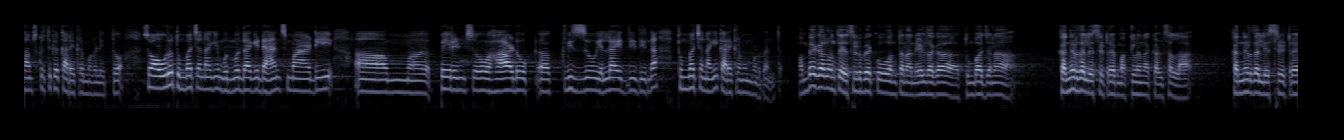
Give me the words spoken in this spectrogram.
ಸಾಂಸ್ಕೃತಿಕ ಕಾರ್ಯಕ್ರಮಗಳಿತ್ತು. ಸೊ ಅವರು ತುಂಬ ಚೆನ್ನಾಗಿ ಮುದ್ದು ಮುದ್ದಾಗಿ ಡ್ಯಾನ್ಸ್ ಮಾಡಿ ಪೇರೆಂಟ್ಸು ಹಾಡು ಕ್ವಿಝು ಎಲ್ಲ ಇದ್ದಿದ್ದರಿಂದ ತುಂಬ ಚೆನ್ನಾಗಿ ಕಾರ್ಯಕ್ರಮ ಮೂಡಿಬಂತು. ಅಂಬೆಗಾಲು ಅಂತ ಹೆಸರಿಡಬೇಕು ಅಂತ ನಾನು ಹೇಳಿದಾಗ ತುಂಬ ಜನ ಕನ್ನಡದಲ್ಲಿ ಹೆಸರಿಟ್ರೆ ಮಕ್ಕಳನ್ನ ಕಳಿಸಲ್ಲ. ಕನ್ನಡದಲ್ಲಿ ಹೆಸರಿಟ್ರೆ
